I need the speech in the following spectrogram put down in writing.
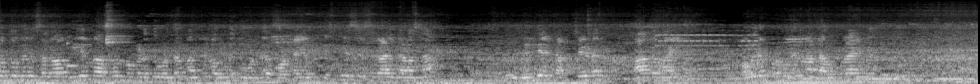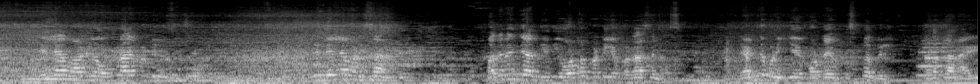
മുപ്പത്തൊന്നിന് സഭ ബി എം ദാസൻ പങ്കെടുത്തുകൊണ്ട് മന്ത്രി പങ്കെടുത്തുകൊണ്ട് കോട്ടയം എസ് പി എസ് എസുകളിൽ നടന്ന ഒരു വലിയ ചർച്ചയുടെ ഭാഗമായി പൗരപ്രമുഖന്മാരുടെ അഭിപ്രായങ്ങൾ കിട്ടി എല്ലാ വാർഡിലും അഭിപ്രായപ്പെട്ടി വിളിച്ചു ഇതിന്റെ എല്ലാം അടിസ്ഥാനത്തിൽ പതിനഞ്ചാം തീയതി വോട്ടർ പട്ടിക പ്രകാശനം. രണ്ട് മണിക്ക് കോട്ടയം പ്രസ് ക്ലബിൽ നടത്താനായി.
